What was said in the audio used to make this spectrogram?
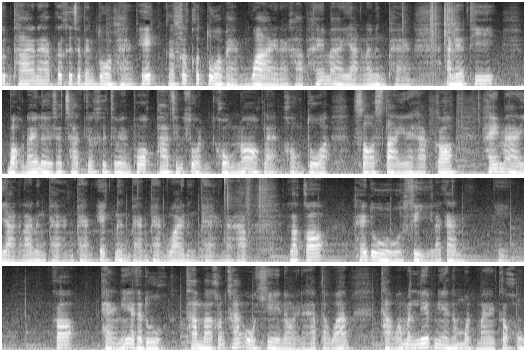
สุดท้ายนะครับ ก็คือจะเป็นตัวแผง X แล้วก็ก็ตัวแผง Y นะครับ ให้มาอย่างละ 1 แผง อันเนี้ยที่ บอกได้เลยชัดๆ ก็คือจะเป็นพวกพาร์ทชิ้นส่วนโครงนอกและของตัวซอสไตนะครับ ก็ให้มาอย่างละ1แผงแผง X 1แผงแผง Y 1แผงนะครับ แล้วก็ให้ดูสีล้วกันนี่ก็แผงนี้อาจจะดูทำมาค่อนข้างโอเคหน่อยนะครับ แต่ว่าถามว่ามันเรียบเนียนทั้งหมดไหมก็คง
